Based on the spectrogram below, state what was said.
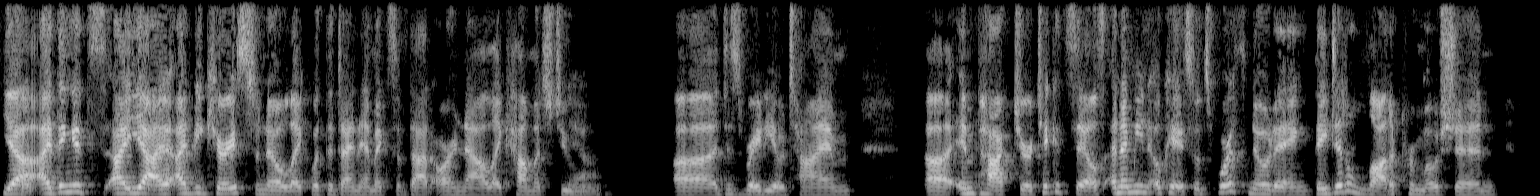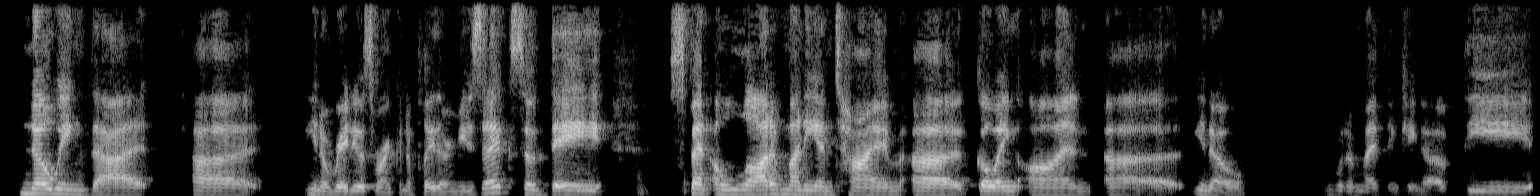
Yeah i think it's uh, yeah i'd be curious to know like what the dynamics of that are now like how much do Yeah. uh does radio time uh impact your ticket sales and i mean okay so it's worth noting they did a lot of promotion knowing that uh you know radios weren't going to play their music so they spent a lot of money and time uh going on uh you know what am I thinking of? The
